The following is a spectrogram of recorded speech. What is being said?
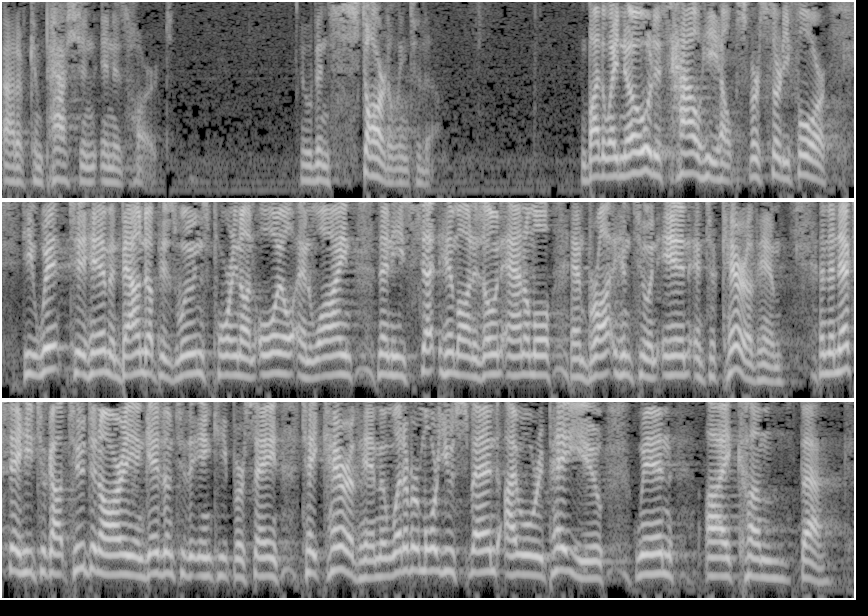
out of compassion in his heart. It would have been startling to them. And by the way, notice how he helps. Verse 34. He went to him and bound up his wounds, pouring on oil and wine. Then he set him on his own animal and brought him to an inn and took care of him. And the next day he took out two denarii and gave them to the innkeeper, saying, Take care of him, and whatever more you spend, I will repay you when I come back.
